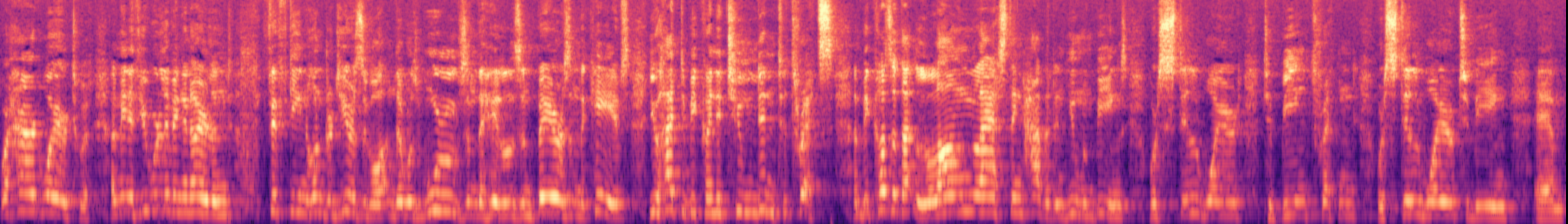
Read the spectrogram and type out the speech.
We're hardwired to it. I mean, if you were living in Ireland 1500 years ago and there was wolves in the hills and bears in the caves, you had to be kind of tuned in to threats. And because of that long-lasting habit in human beings, we're still wired to being threatened. We're still wired to being um,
